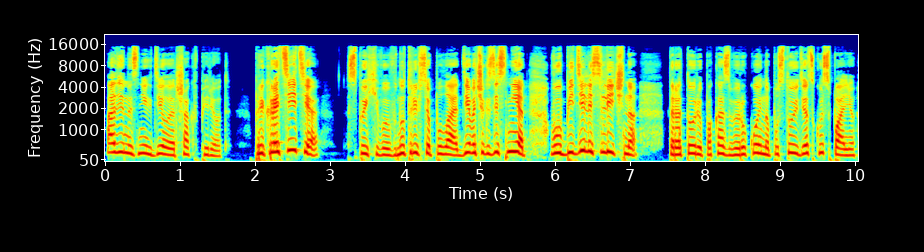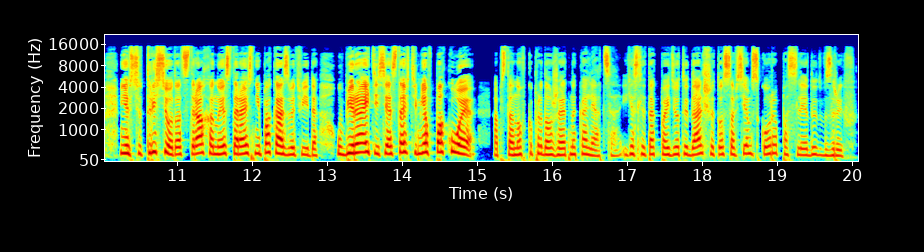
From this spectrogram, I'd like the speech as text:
Один из них делает шаг вперед. «Прекратите!» Вспыхиваю, внутри все пылает. «Девочек здесь нет! Вы убедились лично!» Тараторию, показывая рукой на пустую детскую спальню. Меня все трясет от страха, но я стараюсь не показывать вида. «Убирайтесь и оставьте меня в покое!» Обстановка продолжает накаляться. Если так пойдет и дальше, то совсем скоро последует взрыв.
